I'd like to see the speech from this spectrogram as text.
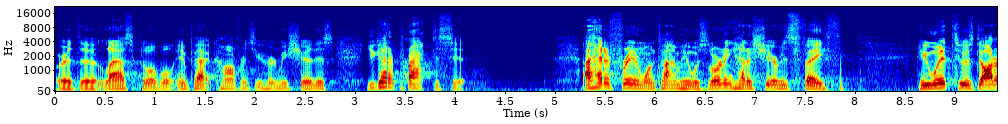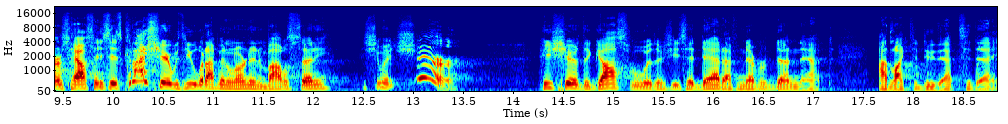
or at the last Global Impact Conference, you heard me share this. You got to practice it. I had a friend one time who was learning how to share his faith. He went to his daughter's house and he says, Can I share with you what I've been learning in Bible study? And she went, Sure. He shared the gospel with her. She said, Dad, I've never done that. I'd like to do that today.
